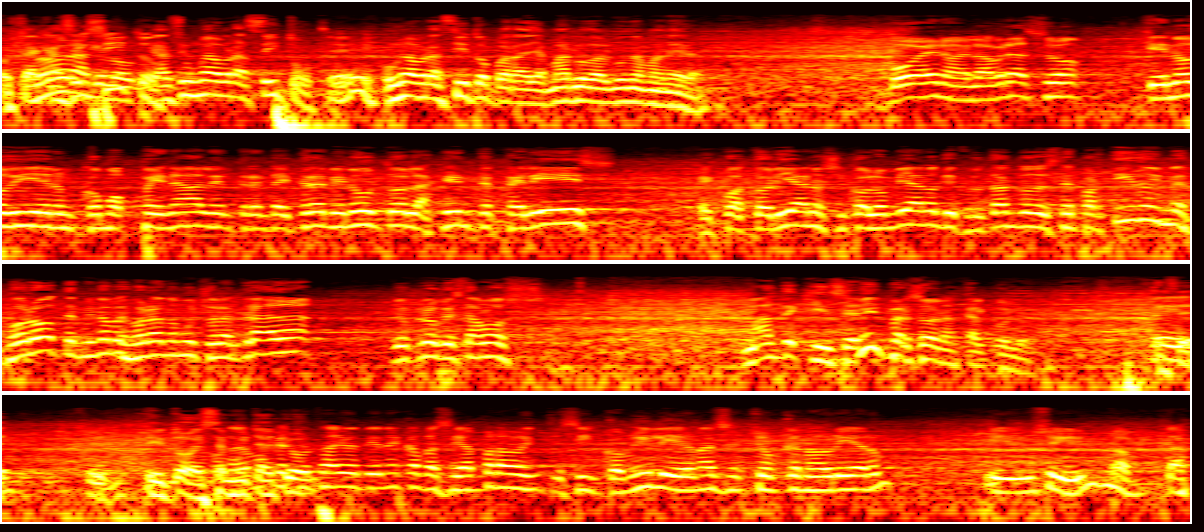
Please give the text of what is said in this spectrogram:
O sea, Un casi, que lo- casi un abracito, Sí. un abracito para llamarlo de alguna manera. Bueno, el abrazo que no dieron como penal en 33 minutos. La gente feliz, ecuatorianos y colombianos disfrutando de este partido y mejoró, terminó mejorando mucho la entrada. Yo creo que estamos más de 15 mil personas, calculo. Ese- Tito, ese Recordemos que muchacho, este estadio tiene capacidad para 25 mil y hay una sección que no abrieron. Y sí, la- las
